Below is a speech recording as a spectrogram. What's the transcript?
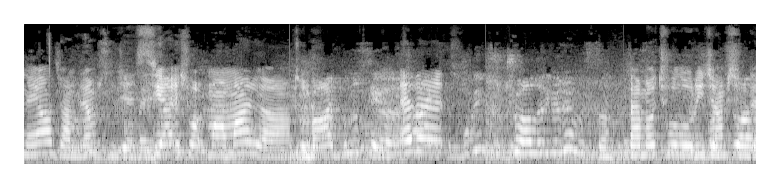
neyi alacağım biliyor musun Cem? Siyah eşortman var ya. Vay bunu seviyorum. Evet. Bugün şu çuvalları görüyor musun? Ben böyle çuvala uğrayacağım şimdi.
